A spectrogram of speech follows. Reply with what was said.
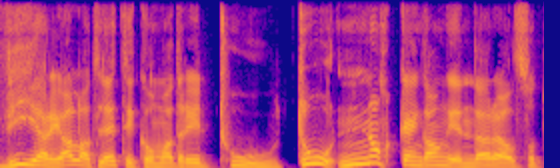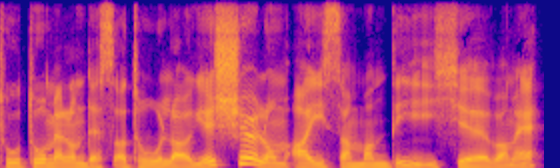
Villarreal Atletico Madrid 2-2. Nok en gang ender det altså 2-2 mellom disse to lagene, selv om Aisa Mandi ikke var med.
